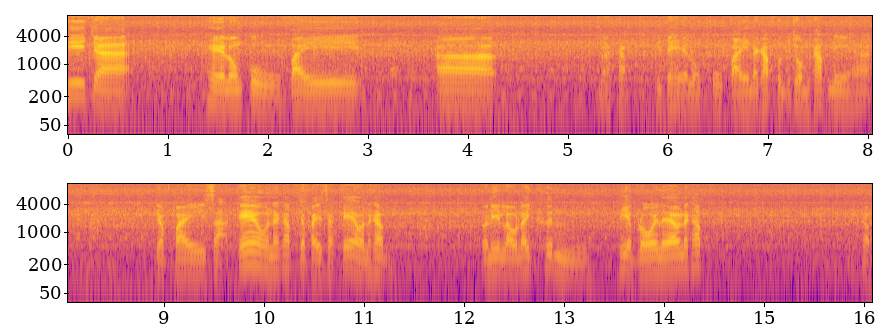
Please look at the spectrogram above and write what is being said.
ที่จะแห่หลงปู่ไปนะครับ ที่จะแห่หลงปู่ไปนะครับ คุณผู้ชมครับนี่ฮะจะไปสระแก้วนะครับ จะไปสระแก้วนะครับ ตอนนี้เราได้ขึ้นเรียบร้อยแล้วนะครับนะครับ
